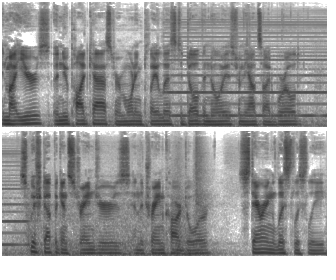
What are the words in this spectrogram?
In my ears, a new podcast or morning playlist to dull the noise from the outside world, squished up against strangers and the train car door, staring listlessly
